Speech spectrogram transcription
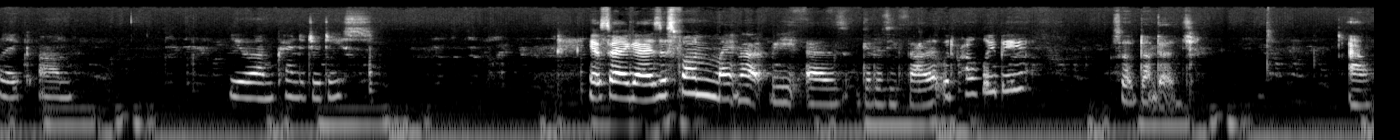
Like um you um kind of do these. Yeah, sorry guys, this phone might not be as good as you thought it would probably be. So don't judge. Ow.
